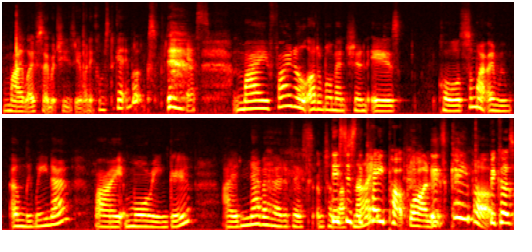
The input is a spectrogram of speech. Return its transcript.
my life so much easier when it comes to getting books. yes. My final audible mention is called Somewhere Only, Only We Know by Maureen Goo. I had never heard of this until This is night. the K-pop one. It's K-pop because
